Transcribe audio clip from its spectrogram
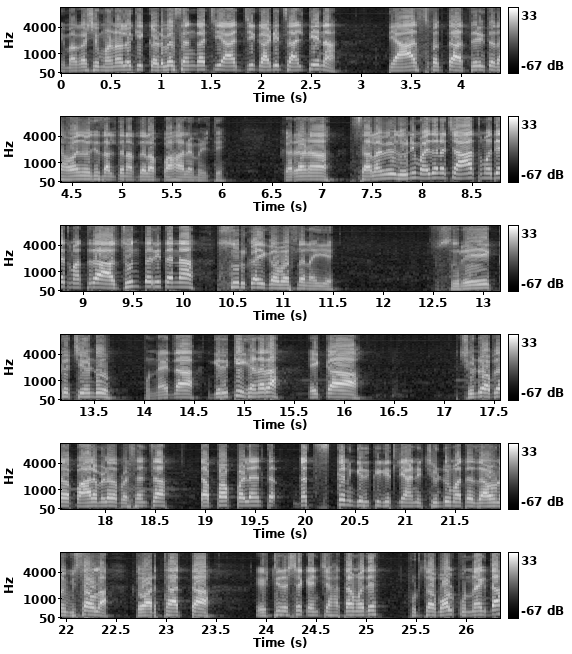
मी मगाशी म्हणालो की कडवे संघाची आज जी गाडी चालते ना ती आज फक्त अतिरिक्त धावांवरती चालताना आपल्याला पाहायला मिळते. कारण सलामीर दोन्ही मैदानाच्या आतमध्ये आहेत मात्र अजून तरी त्यांना सूर काही गवसला नाहीये. सुरेख चेंडू. पुन्हा एकदा गिरकी घेणारा एक चेंडू आपल्याला पाहायला मिळाला प्रशांतचा. टप्पा पडल्यानंतर गचकन गिरकी घेतली आणि चेंडू मात्र जाऊन विसावला. तो अर्थात एस टी रक्षक यांच्या हातामध्ये. पुढचा बॉल पुन्हा एकदा.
